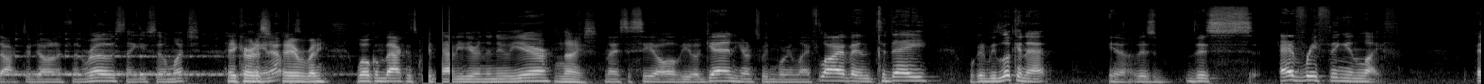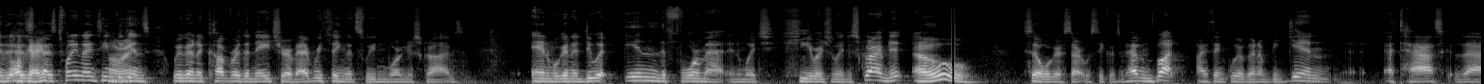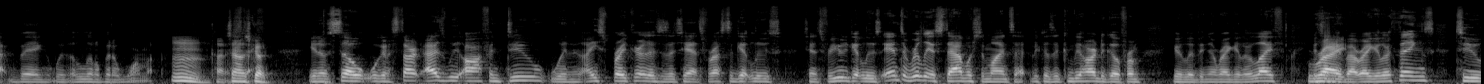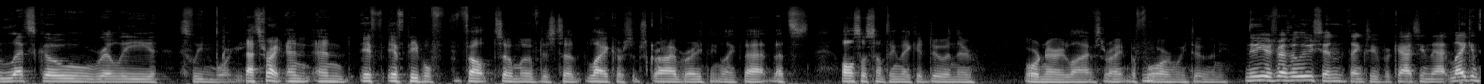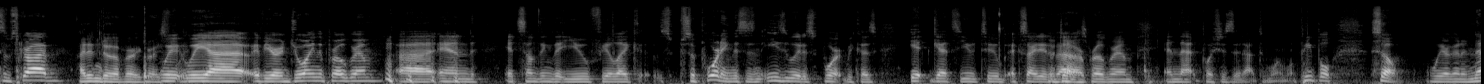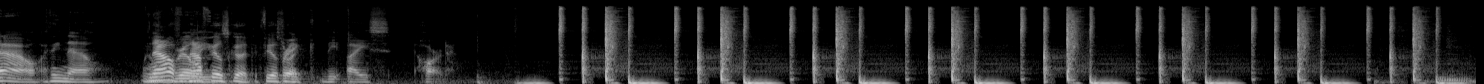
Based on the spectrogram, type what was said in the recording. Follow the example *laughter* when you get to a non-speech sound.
Dr. Jonathan Rose. Thank you so much. Hey, Curtis. Hey, everybody. Welcome back. It's great to have you here in the new year. Nice. Nice to see all of you again here on Swedenborg Life Live. And today we're going to be looking at, you know, this this everything in life. As, as- Okay. as 2019 All right. begins, we're going to cover the nature of everything that Swedenborg describes. And we're going to do it in the format in which he originally described it. Oh, So we're going to start with Secrets of Heaven, but I think we're going to begin a task that big with a little bit of warm up. mm, Kinda sounds stuff. good. You know, so we're going to start as we often do with an icebreaker. This is a chance for us to get loose, chance for you to get loose, and to really establish the mindset because it can be hard to go from you're living a regular life, you're Right. thinking about regular things, to let's go really Swedenborgy. That's right. And and if if people f- felt so moved as to like or subscribe or anything like that, that's also something they could do in their ordinary lives, right? Before we do any. New Year's resolution. Thanks you for catching that. Like and subscribe. I didn't do it very gracefully. We, we uh, if you're enjoying the program uh, and *laughs* it's something that you feel like supporting, this is an easy way to support because it gets YouTube excited It about our program and that pushes it out to more and more people. So we are going to now, I think now, now really now feels good. It feels right. break the ice hard.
